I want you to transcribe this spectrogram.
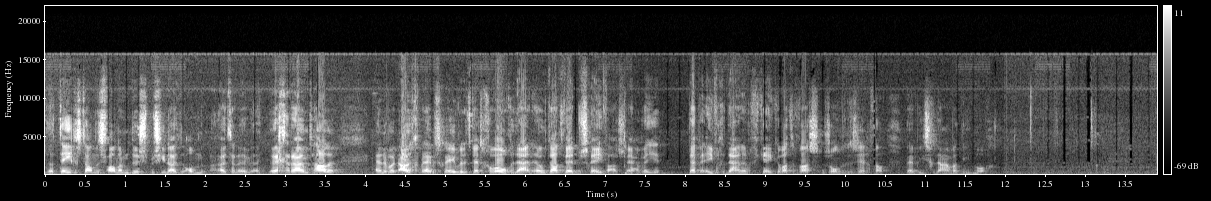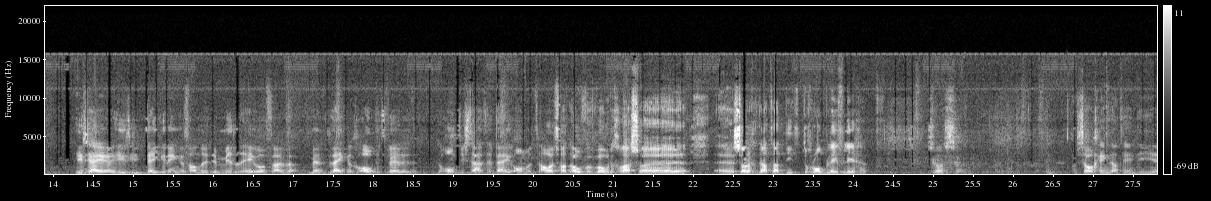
dat tegenstanders van hem dus misschien uit, om, uit weggeruimd hadden. En er wordt uitgebreid beschreven, het werd gewoon gedaan en ook dat werd beschreven als, nou ja, weet je, we hebben even gedaan en gekeken wat er was zonder te zeggen van, we hebben iets gedaan wat niet mocht. Hier, zijn, hier zien tekeningen van de, de middeleeuwen, waar met lijken geopend werden. De hond die staat erbij om het alles wat overbodig was, uh, zorgen dat dat niet op de grond bleef liggen. Zoals, zo ging dat in die,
